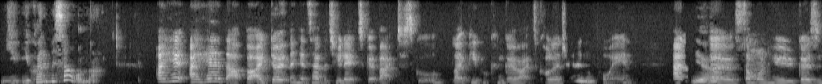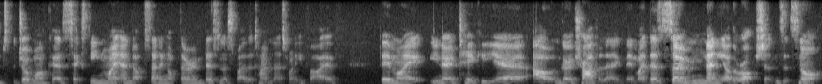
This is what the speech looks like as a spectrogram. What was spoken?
you, you kind of miss out on that. I hear I hear that, but I don't think it's ever too late to go back to school. Like people can go back to college at any mm. point. And Yeah. so someone who goes into the job market at 16 might end up setting up their own business by the time they're 25. They might, you know, take a year out and go traveling. They might there's so many other options. It's not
